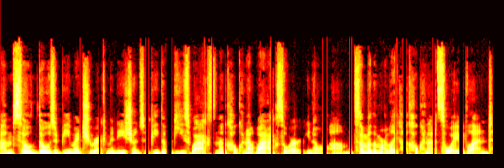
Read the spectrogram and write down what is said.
Um, so those would be my two recommendations would be the beeswax and the coconut wax, or, you know, um, some of them are like a coconut soy blend.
